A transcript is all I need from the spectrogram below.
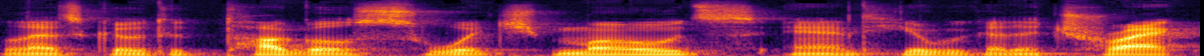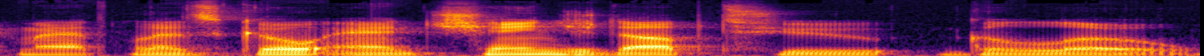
Let's go to toggle switch modes and here we got the track matte. Let's go and change it up to glow.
